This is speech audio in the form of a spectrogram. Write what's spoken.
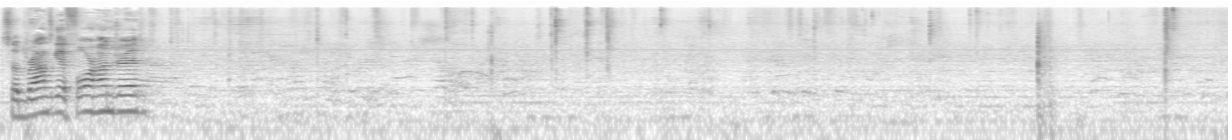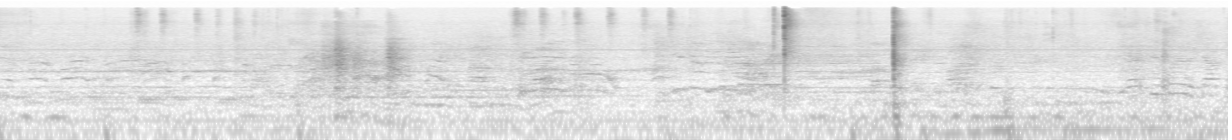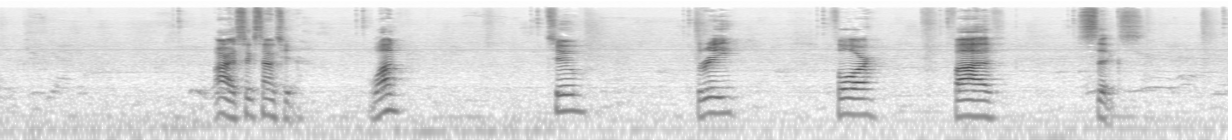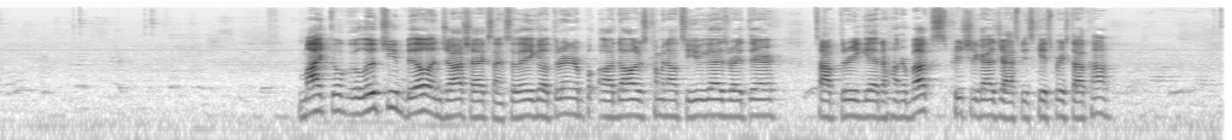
So Browns get 400. Alright, six times here. One, two, three, four, five, six. Michael Galucci, Bill, and Josh Exline. So there you go. $300 uh, coming out to you guys right there. Top three get 100 bucks. Appreciate it, guys. JaspysCaseBreaks.com.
